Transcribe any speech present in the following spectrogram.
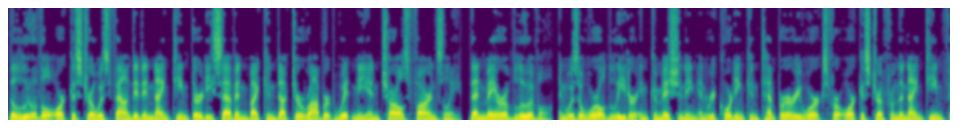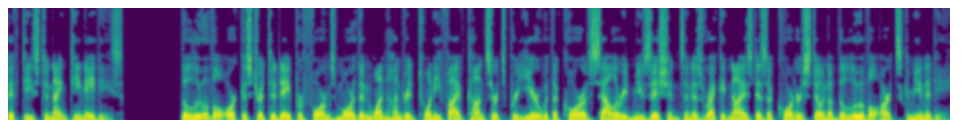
The Louisville Orchestra was founded in 1937 by conductor Robert Whitney and Charles Farnsley, then mayor of Louisville, and was a world leader in commissioning and recording contemporary works for orchestra from the 1950s to 1980s. The Louisville Orchestra today performs more than 125 concerts per year with a core of salaried musicians and is recognized as a cornerstone of the Louisville arts community.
